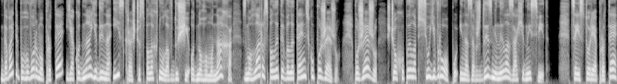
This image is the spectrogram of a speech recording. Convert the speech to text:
Давайте поговоримо про те, як одна єдина іскра, що спалахнула в душі одного монаха, змогла розпалити велетенську пожежу. Пожежу, що охопила всю Європу і назавжди змінила західний світ. Це історія про те,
